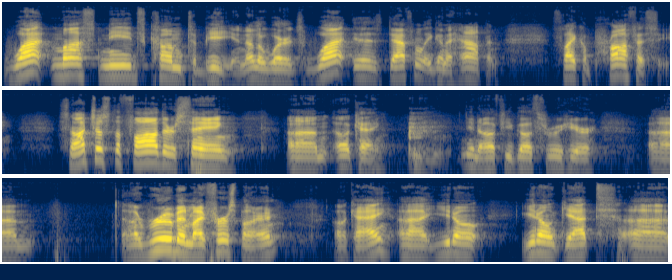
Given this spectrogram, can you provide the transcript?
what must needs come to be. In other words, what is definitely going to happen. It's like a prophecy. It's not just the father saying, um, okay, you know, if you go through here, um, uh, Reuben, my firstborn, okay, uh, you don't you don't get uh,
